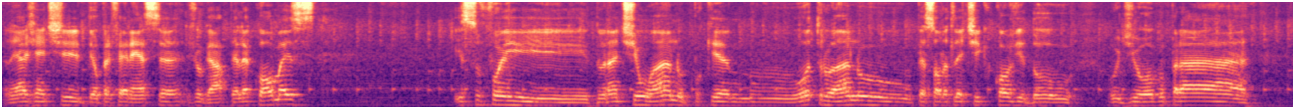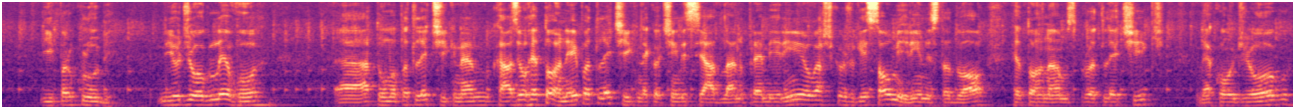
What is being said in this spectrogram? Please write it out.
né, a gente deu preferência jogar pela Ecol, mas isso foi durante um ano, porque no outro ano o pessoal do Atlético convidou o Diogo para ir para o clube. E o Diogo levou a, turma para o Atlético, né? No caso, eu retornei para o Atlético, né? Que eu tinha iniciado lá no pré-mirim, eu acho que eu joguei só o mirim no estadual. Retornamos para o Atlético, né? Com o Diogo.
